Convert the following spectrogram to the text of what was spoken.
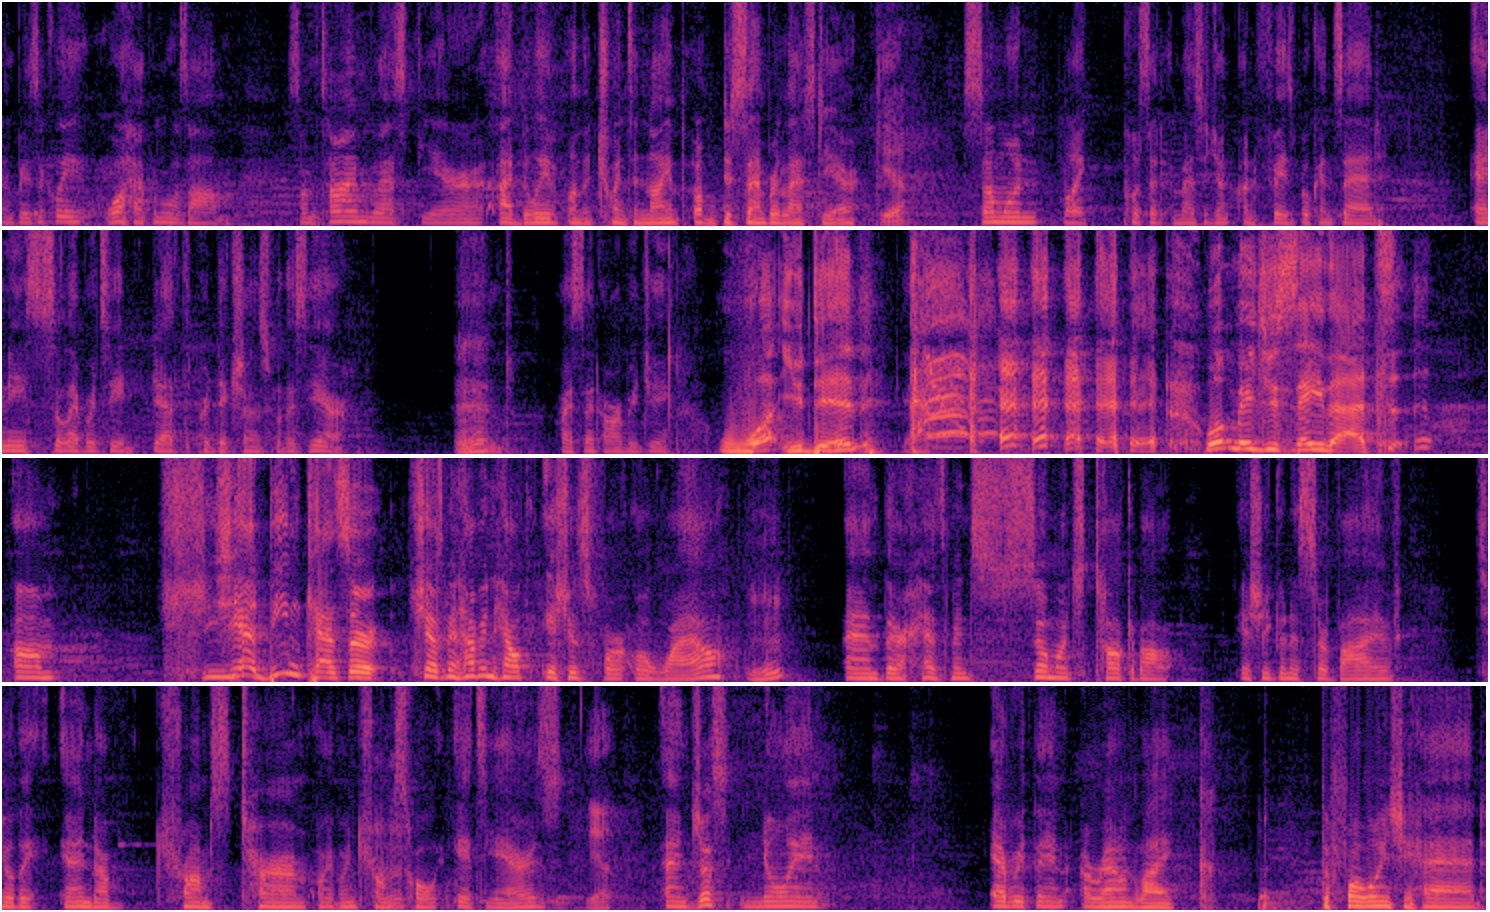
And basically, what happened was, um, sometime last year, I believe on the 29th of December last year, yeah. someone like posted a message on, on Facebook and said, "Any celebrity death predictions for this year?" Uh-huh. And I said RBG. What you did? what made you say that? Um, She She had beaten cancer. she has been having health issues for a while, mm-hmm. and there has been so much talk about is she going to survive till the end of Trump's term or even Trump's uh-huh. whole eight years? Yeah. And just knowing everything around like the following she had,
